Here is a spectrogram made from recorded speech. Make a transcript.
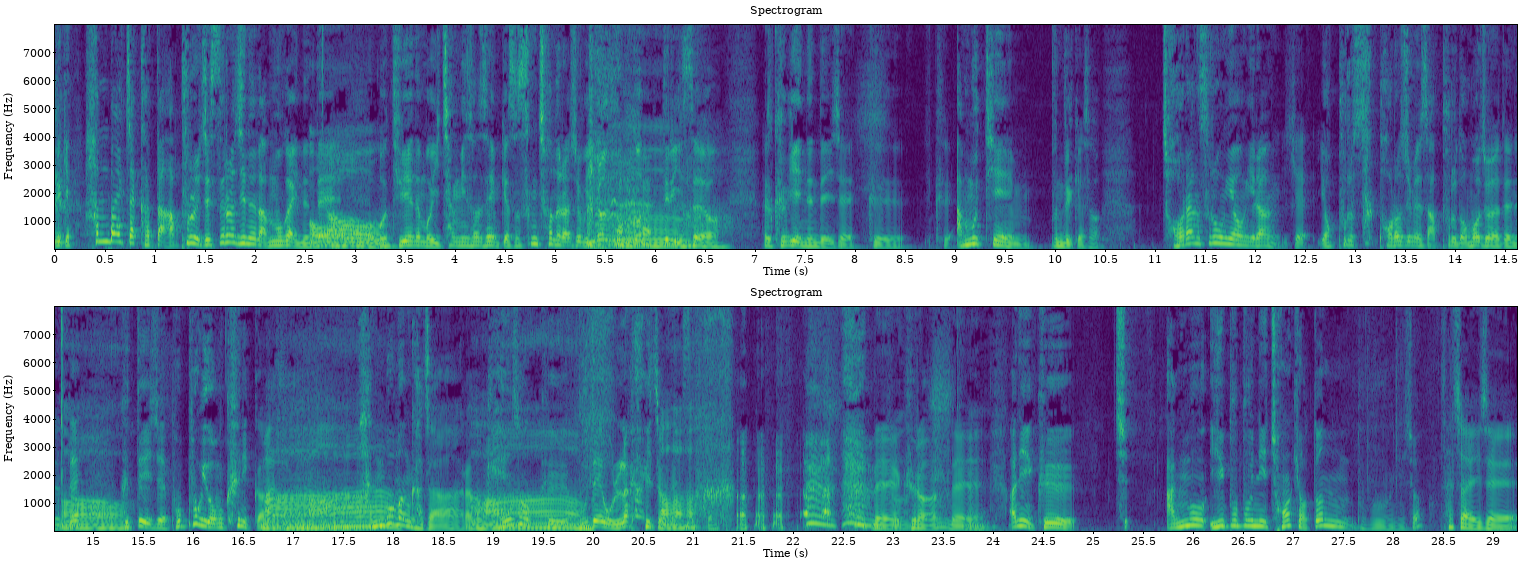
이렇게 한 발짝 갔다 앞으로 이제 쓰러지는 안무가 있는데 오. 뭐 뒤에는 뭐 이창민 선생님께서 승천을 하시고 뭐 이런 것들이 있어요. 그래서 그게 있는데 이제 그, 그 안무팀 분들께서 저랑 스롱이 형이랑 이게 옆으로 싹 벌어지면서 앞으로 넘어져야 되는데 그때 이제 보폭이 너무 크니까 반보만 가자라고 계속 그 무대에 올라가기 전에 했었던 네 그런 네. 아니 그 지- 안무 이 부분이 정확히 어떤 부분이죠? 살짝 이제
